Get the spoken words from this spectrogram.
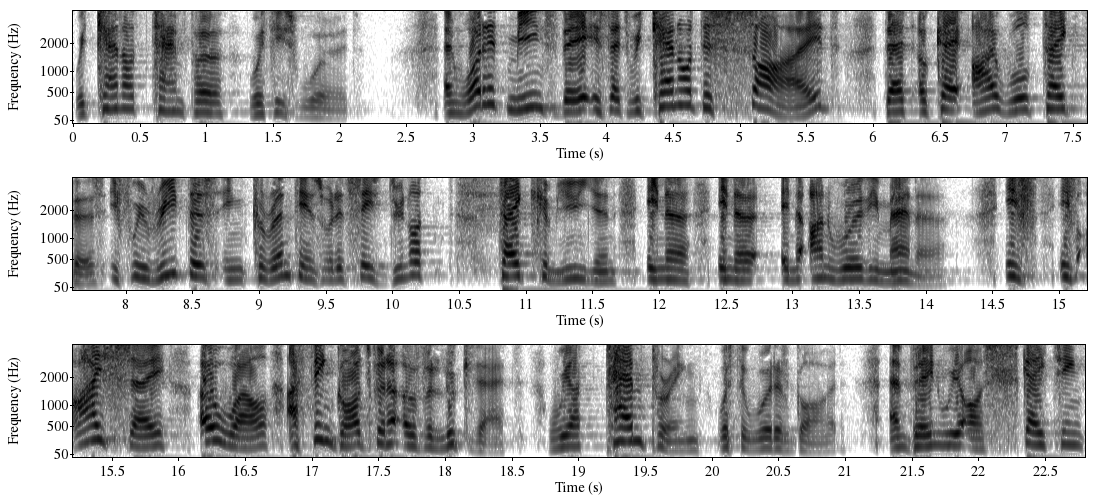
We cannot tamper with his word. And what it means there is that we cannot decide that, okay, I will take this. If we read this in Corinthians, when it says, do not take communion in, a, in, a, in an unworthy manner. If, if I say, oh, well, I think God's going to overlook that, we are tampering with the Word of God. And then we are skating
